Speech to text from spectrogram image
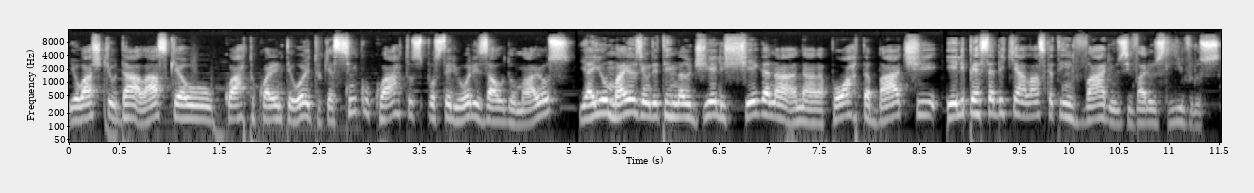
e eu acho que o da Alaska é o quarto 48, que é cinco quartos posteriores ao do Miles, e aí o Miles, em um determinado dia, ele chega na, na, na porta, bate, e ele percebe que a Alaska tem vários e vários livros,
